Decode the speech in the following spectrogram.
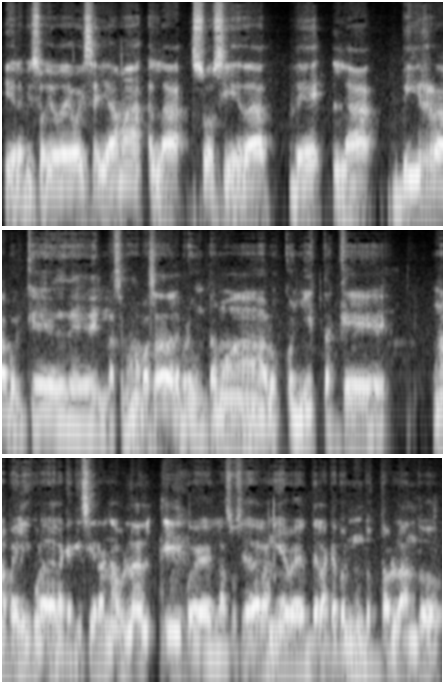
Y el episodio de hoy se llama La Sociedad de la Birra, porque de la semana pasada le preguntamos a los coñistas que una película de la que quisieran hablar y pues La Sociedad de la Nieve es de la que todo el mundo está hablando,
